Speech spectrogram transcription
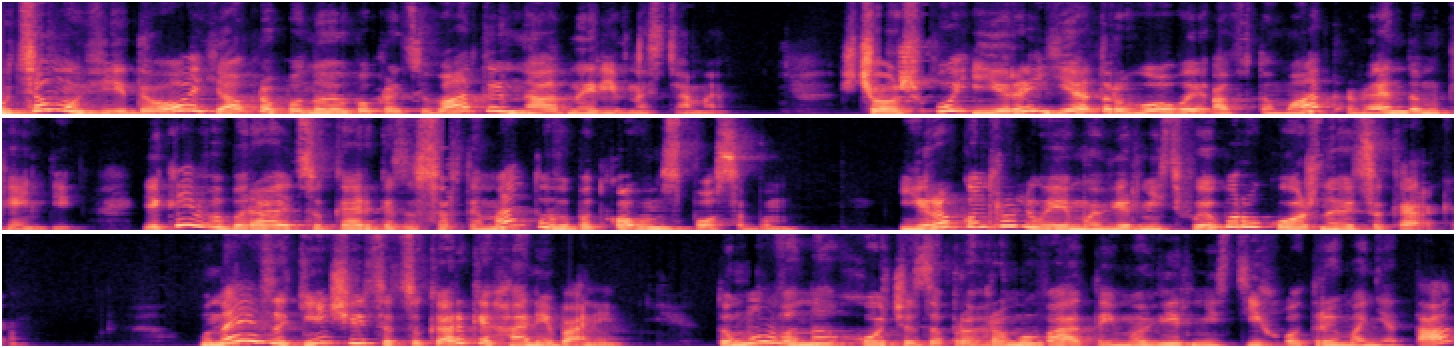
У цьому відео я пропоную попрацювати над нерівностями. Що ж, у Іри є торговий автомат Random Candy, який вибирає цукерки з асортименту випадковим способом. Іра контролює ймовірність вибору кожної цукерки. У неї закінчуються цукерки Honey Bunny, тому вона хоче запрограмувати ймовірність їх отримання так,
